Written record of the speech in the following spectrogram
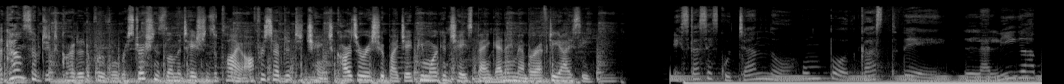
Account subject to credit approval. Restrictions, limitations apply. Offer subject to change. Cards are issued by JPMorgan Chase Bank and a member FDIC. Estás escuchando un podcast de laliga.fm.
